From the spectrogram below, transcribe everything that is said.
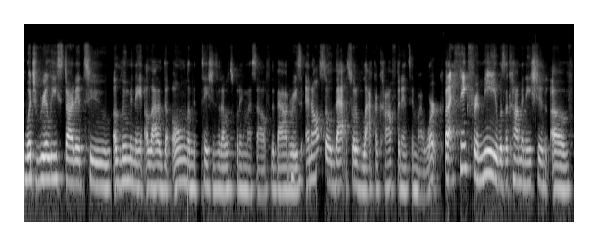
which really started to illuminate a lot of the own limitations that I was putting myself, the boundaries, mm-hmm. and also that sort of lack of confidence in my work. But I think for me, it was a combination of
